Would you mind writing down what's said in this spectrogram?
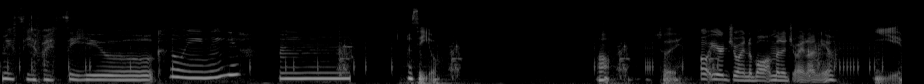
Let me see if I see you, Queenie. Mm. I see you. Oh, actually, Oh, you're joinable. I'm gonna join on you. yeah.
